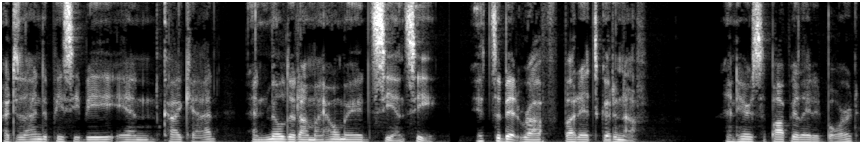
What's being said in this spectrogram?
I designed the PCB in KiCad and milled it on my homemade CNC. It's a bit rough, but it's good enough. And here's the populated board.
